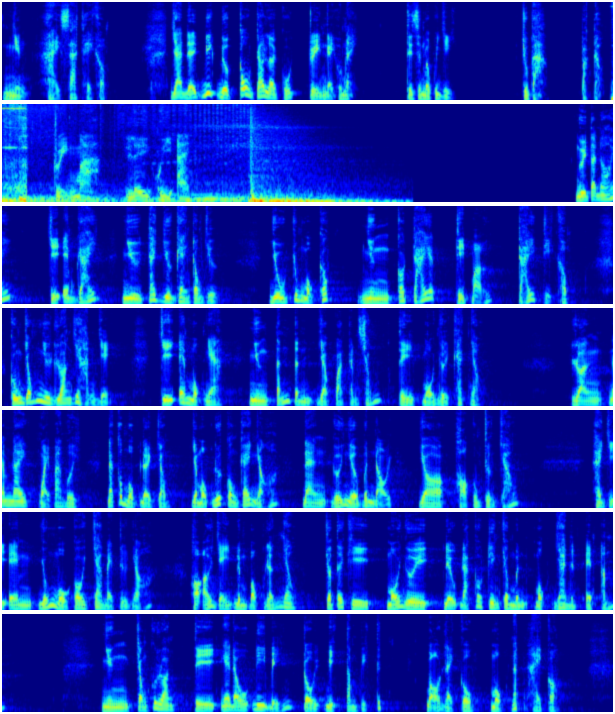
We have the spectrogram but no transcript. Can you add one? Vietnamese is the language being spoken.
nhưng hai xác hay không? Và để biết được câu trả lời của truyện ngày hôm nay thì xin mời quý vị chúng ta bắt đầu. Truyện ma Lê Huy An Người ta nói chị em gái như trái dưa gan trong giường Dù chung một gốc nhưng có trái thì bở, trái thì không. Cũng giống như Loan với Hạnh vậy. Chị em một nhà nhưng tánh tình và hoàn cảnh sống thì mỗi người khác nhau. Loan năm nay ngoài 30 đã có một đời chồng và một đứa con gái nhỏ đang gửi nhờ bên nội do họ cũng trường cháu. Hai chị em vốn mồ côi cha mẹ từ nhỏ. Họ ở dậy đùm bọc lẫn nhau cho tới khi mỗi người đều đã có riêng cho mình một gia đình êm ấm. Nhưng chồng của Loan thì nghe đâu đi biển rồi biệt tâm biệt tích, bỏ lại cô một nách hai con.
